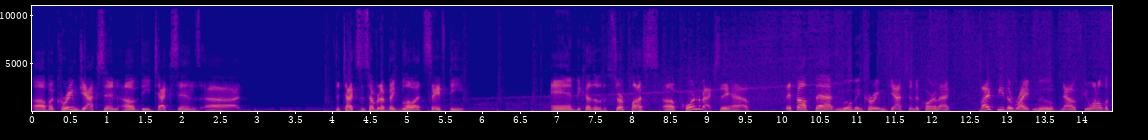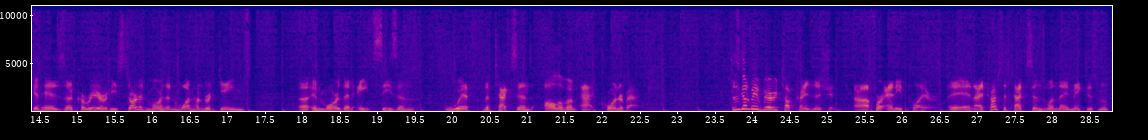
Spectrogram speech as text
Uh, but Kareem Jackson of the Texans, uh, the Texans suffered a big blow at safety. And because of the surplus of cornerbacks they have, they felt that moving Kareem Jackson to cornerback might be the right move. Now, if you want to look at his uh, career, he started more than 100 games uh, in more than eight seasons with the Texans, all of them at cornerback. This is going to be a very tough transition uh, for any player, and I trust the Texans when they make this move.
